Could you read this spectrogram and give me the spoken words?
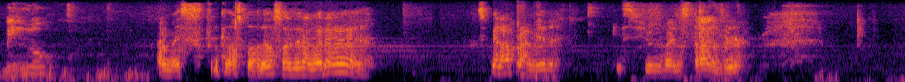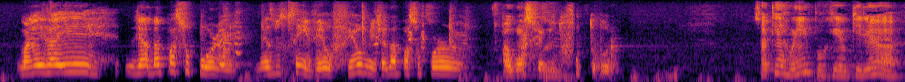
Bem louco. Cara, mas tudo que nós podemos fazer agora é esperar pra ver, né? Que esse filme vai nos trazer. Mas aí já dá pra supor aí, mesmo sem ver o filme, já dá pra supor alguns filmes do futuro. Só que é ruim porque eu queria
